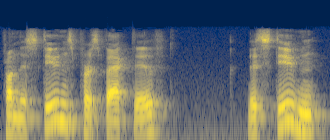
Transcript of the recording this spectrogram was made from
From the student's perspective, the student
